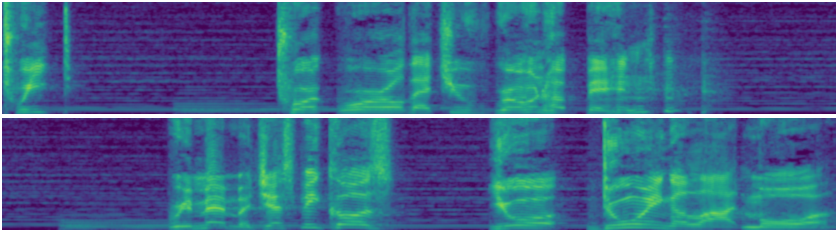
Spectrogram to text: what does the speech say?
tweet, twerk world that you've grown up in, remember, just because you're doing a lot more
